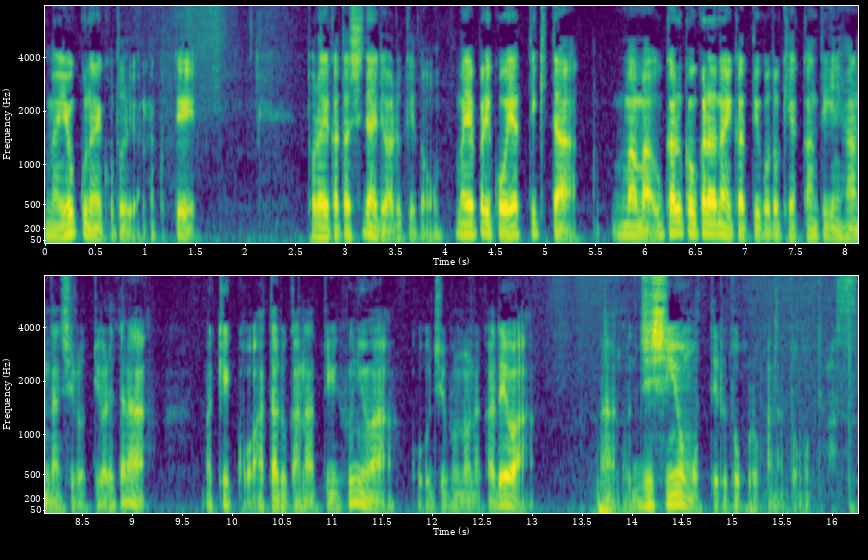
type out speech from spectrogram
まあ良くないことではなくて捉え方次第ではあるけど、まあ、やっぱりこうやってきたまあまあ受かるか受からないかっていうことを客観的に判断しろって言われたら、まあ、結構当たるかなっていうふうにはこう自分の中ではあの自信を持ってるところかなと思ってます。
